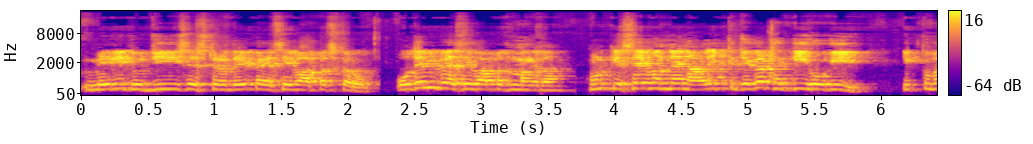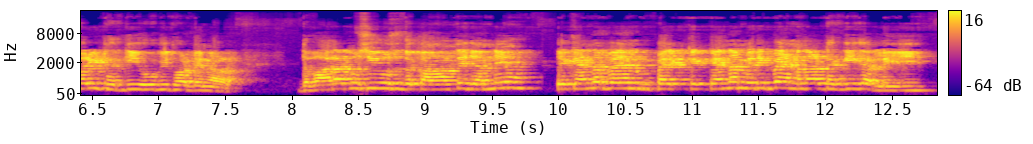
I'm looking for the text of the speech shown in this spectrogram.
ਮੇਰੀ ਦੂਜੀ ਸਿਸਟਰ ਦੇ ਪੈਸੇ ਵਾਪਸ ਕਰੋ। ਉਹਦੇ ਵੀ ਪੈਸੇ ਵਾਪਸ ਮੰਗਦਾ। ਹੁਣ ਕਿਸੇ ਬੰਦੇ ਨਾਲ ਇੱਕ ਜਗ੍ਹਾ ਠੱਗੀ ਹੋ ਗਈ, ਇੱਕ ਵਾਰੀ ਠੱਗੀ ਹੋ ਗਈ ਤੁਹਾਡੇ ਨਾਲ। ਦੁਬਾਰਾ ਤੁਸੀਂ ਉਸ ਦੁਕਾਨ ਤੇ ਜਾਂਦੇ ਹੋ, ਇਹ ਕਹਿੰਦਾ ਕਹਿੰਦਾ ਮੇਰੀ ਭੈਣ ਨਾਲ ਠੱਗੀ ਕਰ ਲਈ ਜੀ।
